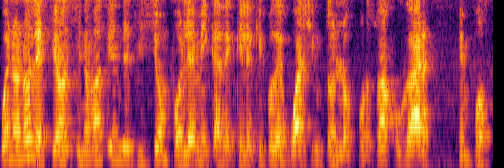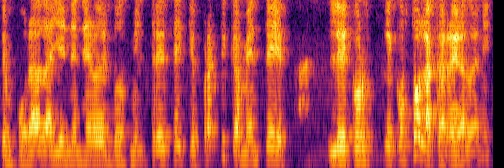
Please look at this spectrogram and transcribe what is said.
bueno, no lesión, sino más bien decisión polémica de que el equipo de Washington lo forzó a jugar en postemporada y en enero del 2013 y que prácticamente le, le costó la carrera, Dani,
